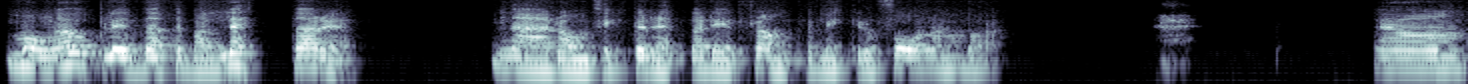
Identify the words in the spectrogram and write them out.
många upplevde att det var lättare när de fick berätta det framför mikrofonen bara. Ehm,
